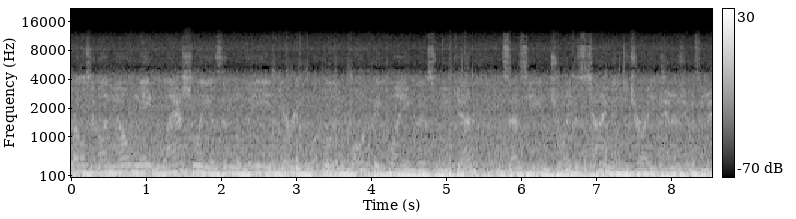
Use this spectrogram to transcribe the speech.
Relative unknown Nate Lashley is in the lead. Gary Woodland won't be playing this weekend, says he enjoyed his time in Detroit. Energy was amazing,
